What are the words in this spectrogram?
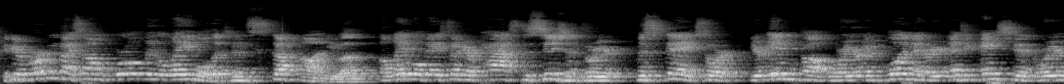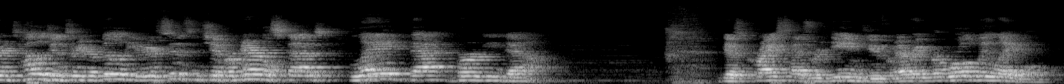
If you're burdened by some worldly label that's been stuck on you, a, a, label based on your past decisions or your mistakes or your income or your employment or your education or your intelligence or your ability or your citizenship or marital status, lay that burden down. Because Christ has redeemed you from every worldly label.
